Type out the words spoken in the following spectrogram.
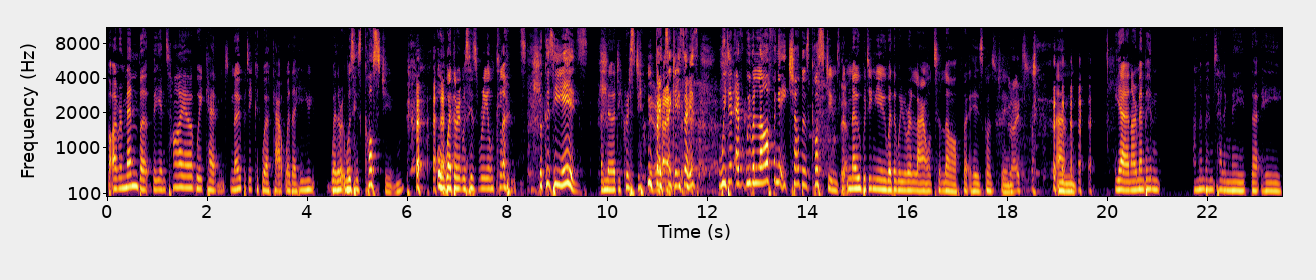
But I remember the entire weekend, nobody could work out whether he whether it was his costume or whether it was his real clothes, because he is a nerdy Christian, basically. So his, we did. Every, we were laughing at each other's costumes, but Yeah. nobody knew whether we were allowed to laugh at his costume. Right. Um, yeah, and I remember him. I remember him telling me that he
